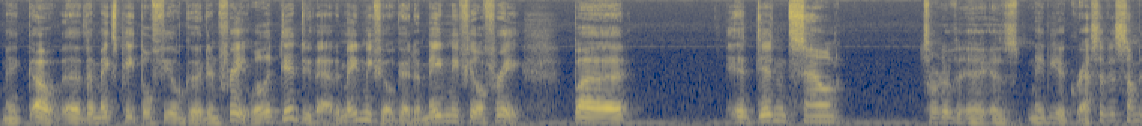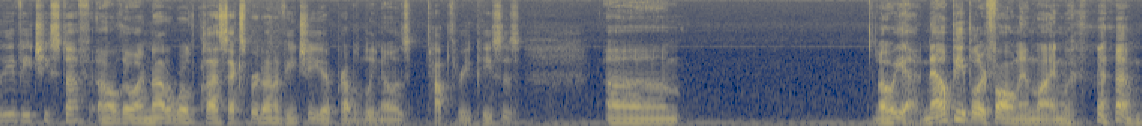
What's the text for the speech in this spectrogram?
make oh uh, that makes people feel good and free. Well, it did do that. It made me feel good. It made me feel free, but it didn't sound sort of as maybe aggressive as some of the Avicii stuff. Although I'm not a world class expert on Avicii, I probably know his top three pieces. Um, oh yeah, now people are falling in line with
